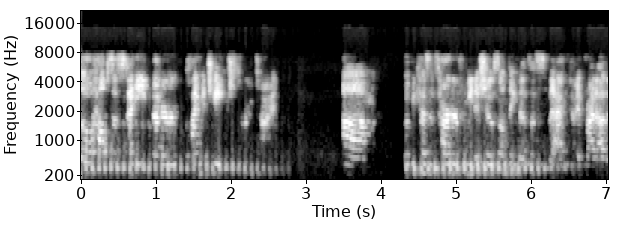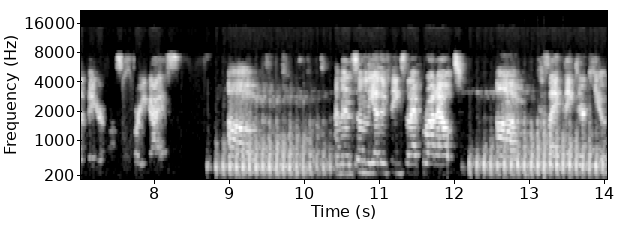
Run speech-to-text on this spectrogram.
also helps us study better climate change through time. Um, but because it's harder for me to show something that's a speck, I brought out a bigger fossil for you guys. Um, and then some of the other things that I brought out because um, I think they're cute.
